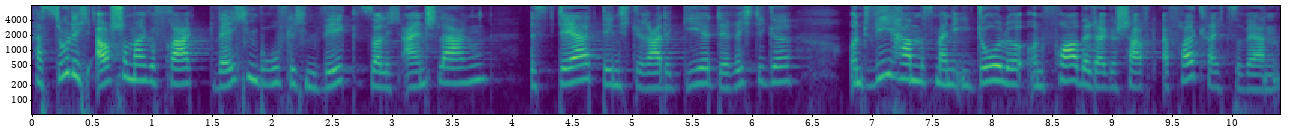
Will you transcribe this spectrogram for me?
Hast du dich auch schon mal gefragt, welchen beruflichen Weg soll ich einschlagen? Ist der, den ich gerade gehe, der richtige? Und wie haben es meine Idole und Vorbilder geschafft, erfolgreich zu werden?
